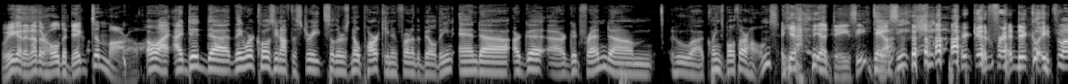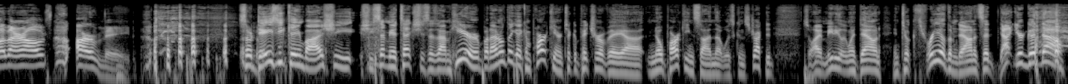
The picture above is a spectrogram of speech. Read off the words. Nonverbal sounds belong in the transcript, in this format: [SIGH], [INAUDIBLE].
We got another hole to dig tomorrow. Oh, I, I did. Uh, they were closing off the street, so there was no parking in front of the building. And uh, our good our good friend um, who uh, cleans both our homes, [LAUGHS] Yeah, yeah, Daisy. Daisy, Yeah. [LAUGHS] she, Our good friend who cleans both our homes, our maid. [LAUGHS] So Daisy came by. She she sent me a text. She says, "I'm here, but I don't think I can park here." And took a picture of a uh, no parking sign that was constructed. So I immediately went down and took three of them down and said, "Ah, "You're good now."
